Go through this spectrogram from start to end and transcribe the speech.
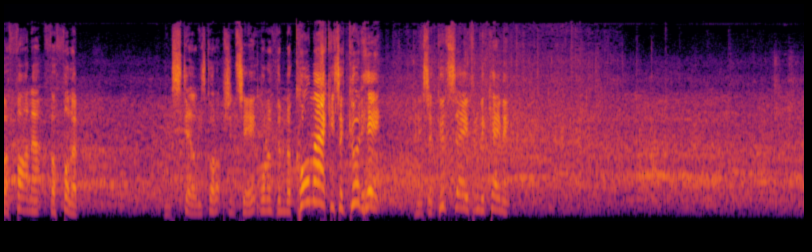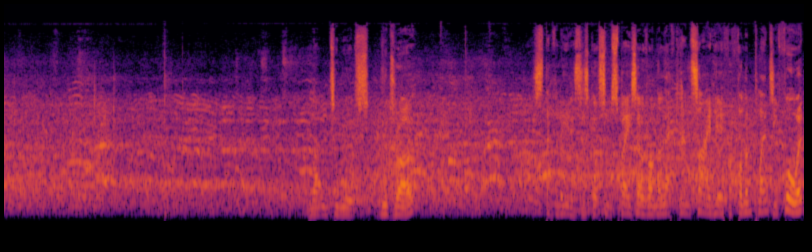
Fofana for Fulham. And still, he's got options here. One of them, McCormack, it's a good hit, and it's a good save from Ikeme. Long towards Woodrow. Stafylidis has got some space over on the left-hand side here for Fulham. Plenty forward.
